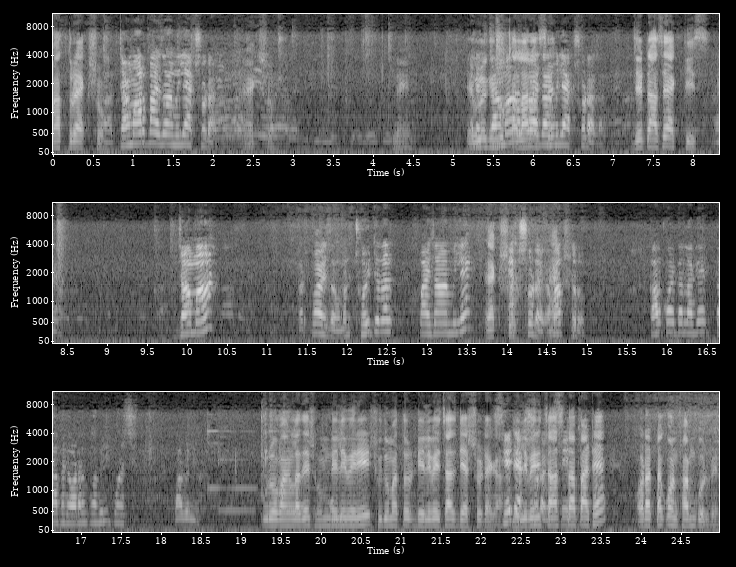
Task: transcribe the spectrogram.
মাত্র একশো। আর জামার পায়জামা মিলে একশো টাকা। একশো। দেখেন। এগুলো কিন্তু কালার আছে। মিলে একশো টাকা। যেটা আছে এক পিস হ্যাঁ। জামা আর পায়জামা মানে ছয়টার আর পায়জামা মিলে একশো একশো টাকা মাত্র। কার কয়টা লাগে তাড়াতাড়ি অর্ডার করবেন পরে পাবেন না। পুরো বাংলাদেশ হোম ডেলিভারি শুধুমাত্র ডেলিভারি চার্জ দেড়শো টাকা। ডেলিভারি চার্জটা পাঠে অর্ডারটা কনফার্ম করবেন।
